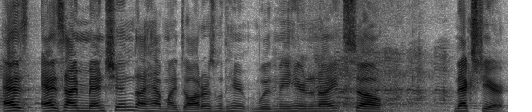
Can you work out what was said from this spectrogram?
As, as I mentioned, I have my daughters with, here, with me here tonight. So next year.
